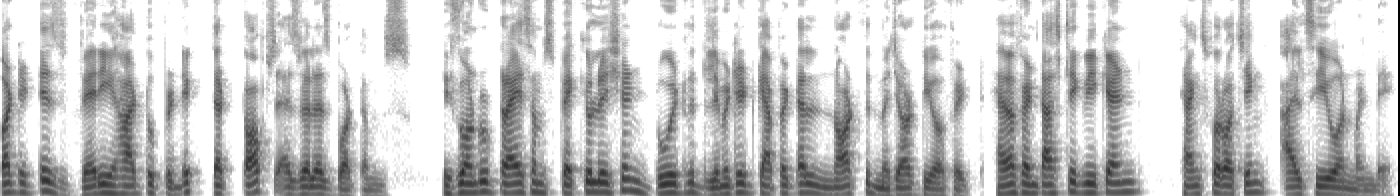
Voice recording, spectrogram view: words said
but it is very hard to predict the tops as well as bottoms. If you want to try some speculation, do it with limited capital, not with majority of it. Have a fantastic weekend. Thanks for watching. I'll see you on Monday.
